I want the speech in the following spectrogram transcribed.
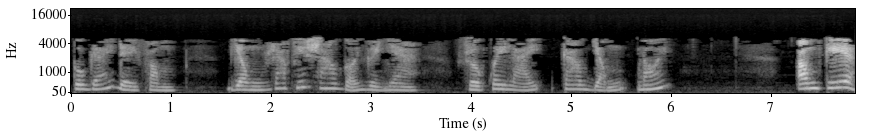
Cô gái đề phòng, dòng ra phía sau gọi người nhà, rồi quay lại, cao giọng, nói. Ông kia,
